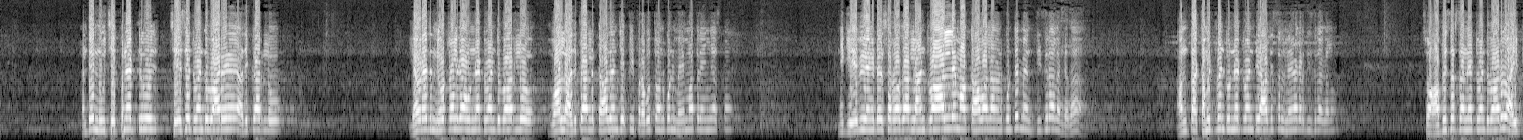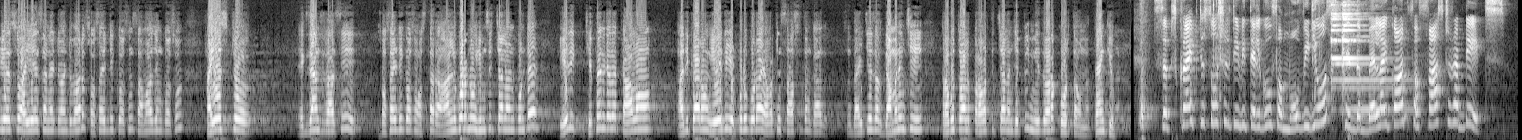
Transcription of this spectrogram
అంటే నువ్వు చెప్పినట్టు చేసేటువంటి వారే అధికారులు. ఎవరైతే న్యూట్రల్గా ఉన్నటువంటి వాళ్ళు వాళ్ళు అధికారులు కాదని చెప్పి ప్రభుత్వం అనుకుంటే మేము మాత్రం ఏం చేస్తాం? నీకు ఏబి వెంకటేశ్వరరావు గారు లాంటి వాళ్ళే మాకు కావాలని అనుకుంటే మేము తీసుకురాలేం కదా? అంత కమిట్మెంట్ ఉన్నటువంటి ఆఫీసర్లు మేము ఎక్కడ తీసుకురాగలం? సో ఆఫీసర్స్ అనేటువంటి వారు ఐపీఎస్ ఐఏఎస్ అనేటువంటి వారు సొసైటీ కోసం సమాజం కోసం హైయెస్ట్ ఎగ్జామ్స్ రాసి సొసైటీ కోసం వస్తారు. వాళ్ళని కూడా నువ్వు హింసించాలనుకుంటే ఏది చెప్పాను కదా కాలం అధికారం ఏది ఎప్పుడు కూడా ఎవరికి శాశ్వతం కాదు. సో దయచేసి అది గమనించి ప్రభుత్వాలు ప్రవర్తించాలని చెప్పి మీ ద్వారా కోరుతా ఉన్నా. Thank you subscribe to social TV Telugu for more videos hit the bell icon for faster updates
